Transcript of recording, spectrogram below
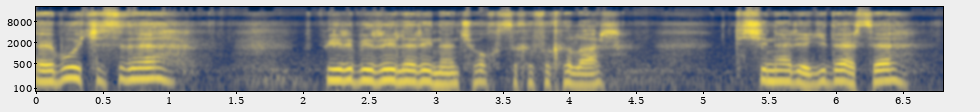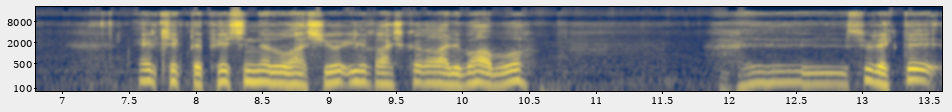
E, bu ikisi de birbirleriyle çok sıkı fıkılar. Dişi nereye giderse erkek de peşinde dolaşıyor. İlk aşkı galiba bu. Ee, sürekli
